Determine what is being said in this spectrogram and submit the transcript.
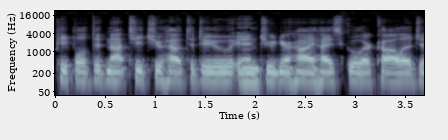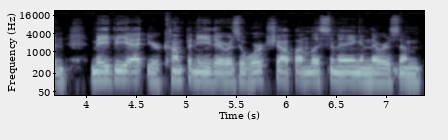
people did not teach you how to do in junior high, high school, or college. And maybe at your company, there was a workshop on listening and there were some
